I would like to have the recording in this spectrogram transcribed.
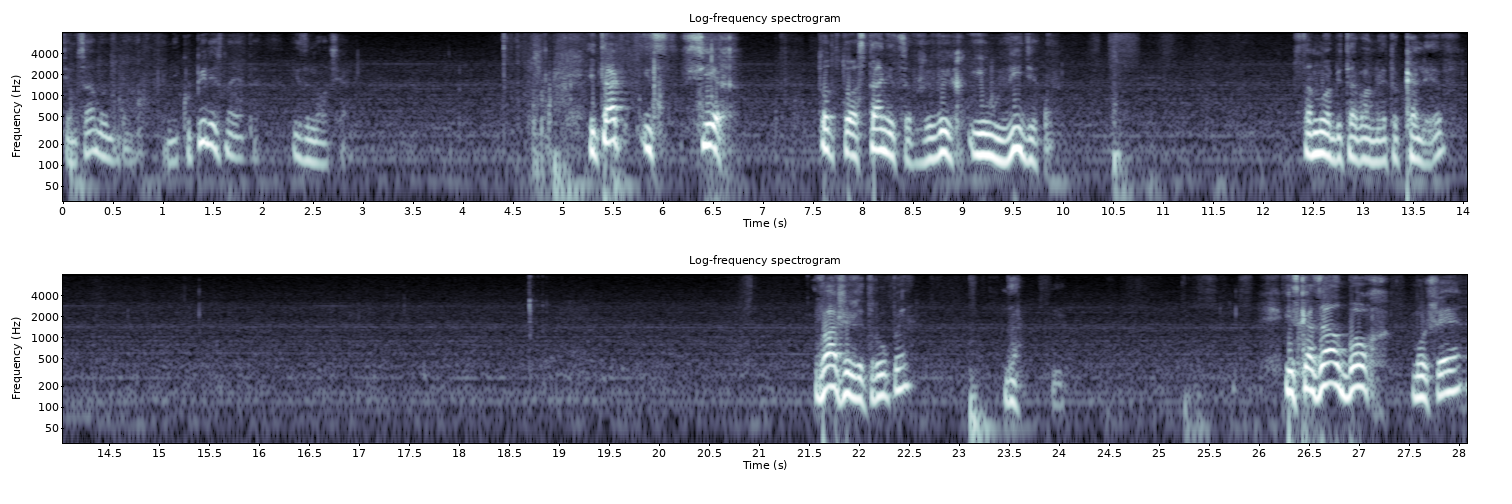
тем самым они купились на это и замолчали. Итак, из всех тот, кто останется в живых и увидит страну обетованную, это Калев. Ваши же трупы, да. И сказал Бог Моше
